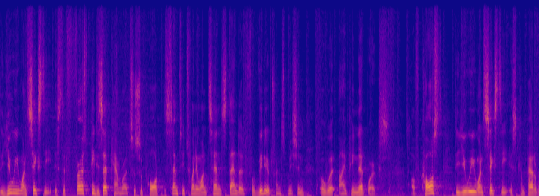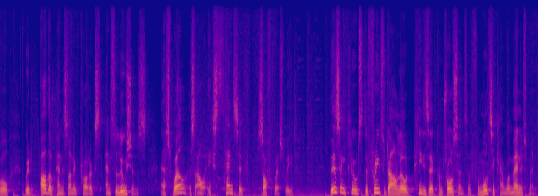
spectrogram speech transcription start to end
the UE160 is the first PTZ camera to support the SMPTE 2110 standard for video transmission over IP networks. Of course, the UE160 is compatible with other Panasonic products and solutions, as well as our extensive software suite. This includes the free-to-download PTZ Control Center for multi-camera management,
